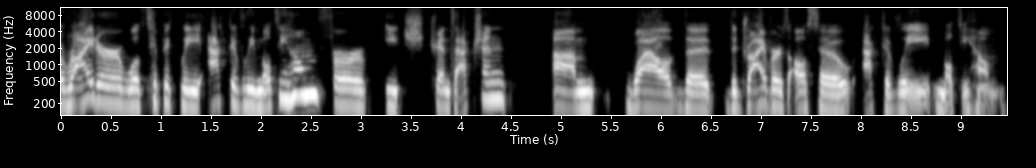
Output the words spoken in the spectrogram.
a rider will typically actively multi-home for each transaction, um, while the, the drivers also actively multi-home.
